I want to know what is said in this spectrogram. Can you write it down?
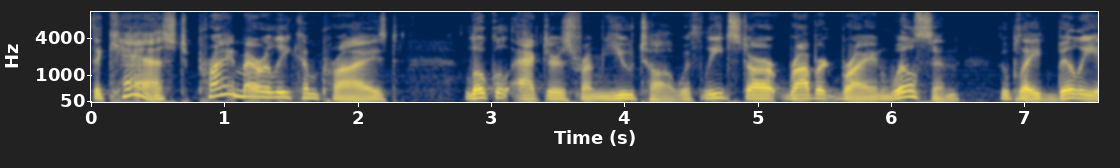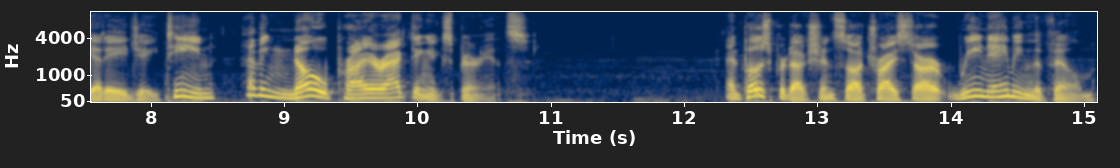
The cast primarily comprised local actors from Utah, with lead star Robert Brian Wilson, who played Billy at age 18, having no prior acting experience. And post production saw TriStar renaming the film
